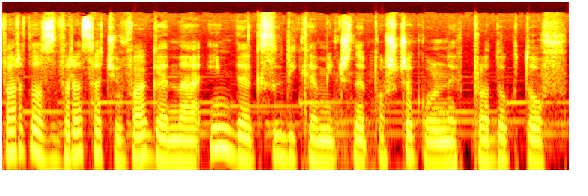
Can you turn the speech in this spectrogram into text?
warto zwracać uwagę na indeks glikemiczny poszczególnych produktów.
